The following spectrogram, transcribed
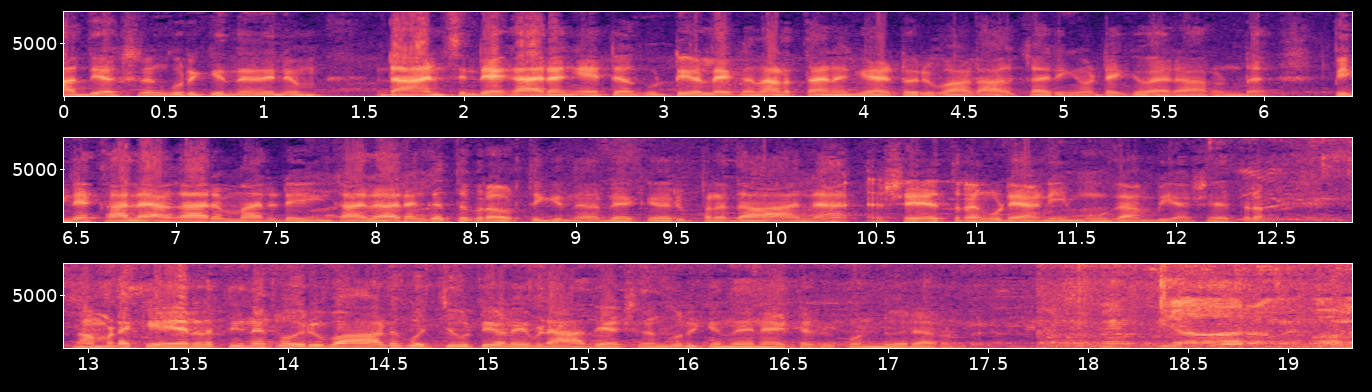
ആദ്യാക്ഷരം കുറിക്കുന്നതിനും ഡാൻസിന്റെയൊക്കെ അരങ്ങേറ്റ കുട്ടികളിലേക്ക് നടത്താനൊക്കെ ആയിട്ട് ഒരുപാട് ആൾക്കാർ ഇങ്ങോട്ടേക്ക് വരാറുണ്ട്. പിന്നെ കലാകാരന്മാരുടെയും കലാരംഗത്ത് പ്രവർത്തിക്കുന്നവരുടെയൊക്കെ ഒരു പ്രധാന ക്ഷേത്രം കൂടിയാണ് ഈ മൂകാംബിക ക്ഷേത്രം. നമ്മുടെ കേരളത്തിൽ നിന്നൊക്കെ ഒരുപാട് കൊച്ചുകുട്ടികളെ ഇവിടെ ആദ്യാക്ഷരം കുറിക്കുന്നതിനായിട്ടൊക്കെ കൊണ്ടുവരാറുണ്ട്. വിദ്യാരംഭം.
